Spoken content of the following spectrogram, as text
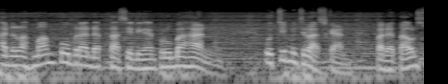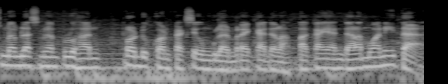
adalah mampu beradaptasi dengan perubahan. Uci menjelaskan, pada tahun 1990-an, produk konveksi unggulan mereka adalah pakaian dalam wanita.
